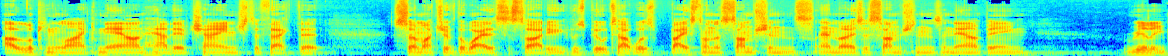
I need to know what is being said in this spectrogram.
are looking like now and how they've changed, the fact that so much of the way the society was built up was based on assumptions, and those assumptions are now being really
